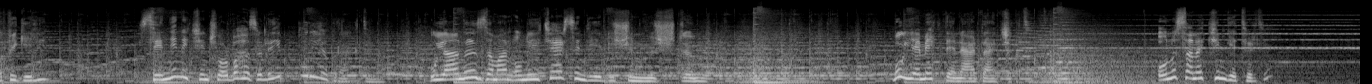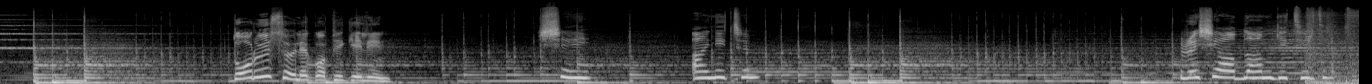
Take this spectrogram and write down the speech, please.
Gopi gelin. Senin için çorba hazırlayıp buraya bıraktım. Uyandığın zaman onu içersin diye düşünmüştüm. Bu yemek de nereden çıktı? Onu sana kim getirdi? Doğruyu söyle Gopi gelin. Şey, anneciğim. Raşi ablam getirdi.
